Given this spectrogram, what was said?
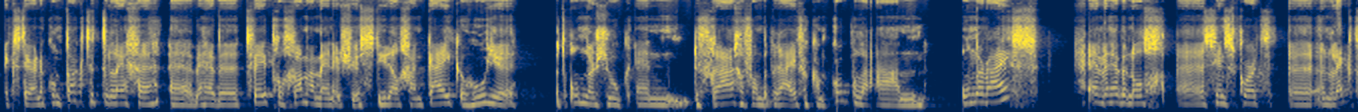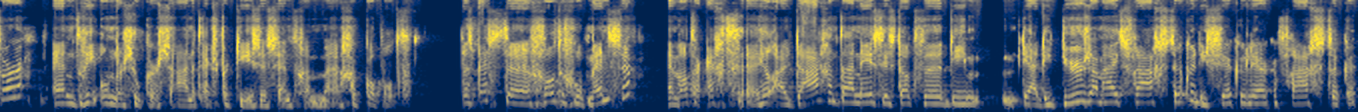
externe contacten te leggen. we hebben twee programmamanagers die dan gaan kijken hoe je het onderzoek en de vragen van bedrijven kan koppelen aan onderwijs. En we hebben nog sinds kort een lector en drie onderzoekers aan het expertisecentrum gekoppeld. Dat is best een grote groep mensen. En wat er echt heel uitdagend aan is, is dat we die, ja, die duurzaamheidsvraagstukken, die circulaire vraagstukken,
